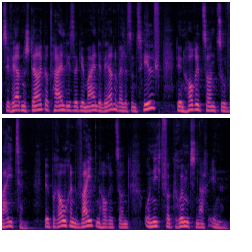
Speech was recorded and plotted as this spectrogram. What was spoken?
Sie werden stärker Teil dieser Gemeinde werden, weil es uns hilft, den Horizont zu weiten. Wir brauchen weiten Horizont und nicht verkrümmt nach innen.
